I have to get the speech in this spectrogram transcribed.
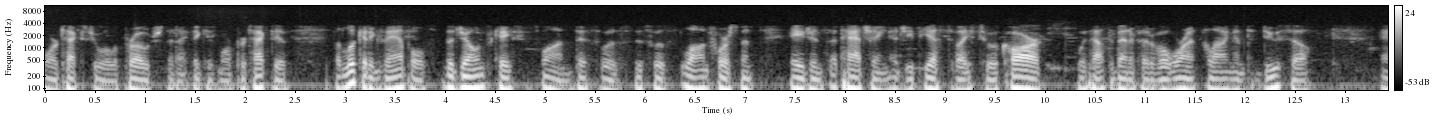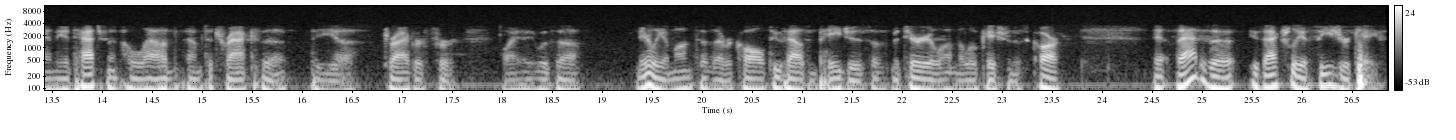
more textual approach that I think is more protective. But look at examples. The Jones case is one. This was this was law enforcement agents attaching a GPS device to a car without the benefit of a warrant allowing them to do so, and the attachment allowed them to track the the uh, driver for why it was uh, nearly a month, as I recall, 2,000 pages of material on the location of this car. That is a is actually a seizure case.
